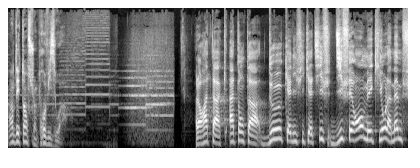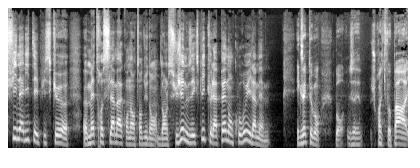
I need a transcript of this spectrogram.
en détention provisoire. Alors attaque, attentat, deux qualificatifs différents mais qui ont la même finalité puisque euh, Maître Slama qu'on a entendu dans, dans, le sujet nous explique que la peine encourue est la même. Exactement. Bon, je crois qu'il faut pas.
